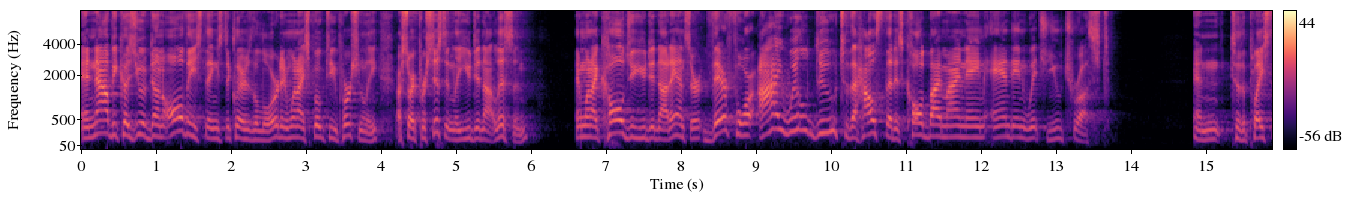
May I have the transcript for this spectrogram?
And now, because you have done all these things, declares the Lord, and when I spoke to you personally, or sorry, persistently, you did not listen, and when I called you, you did not answer. Therefore, I will do to the house that is called by my name and in which you trust, and to the place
